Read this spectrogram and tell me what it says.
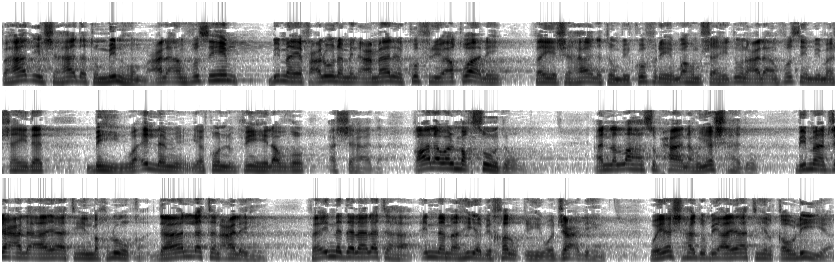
فهذه شهادة منهم على أنفسهم بما يفعلون من أعمال الكفر وأقواله فهي شهادة بكفرهم وهم شاهدون على أنفسهم بما شهدت به وإن لم يكن فيه لفظ الشهادة. قال والمقصود أن الله سبحانه يشهد بما جعل آياته المخلوقة دالة عليه فإن دلالتها إنما هي بخلقه وجعله ويشهد بآياته القولية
